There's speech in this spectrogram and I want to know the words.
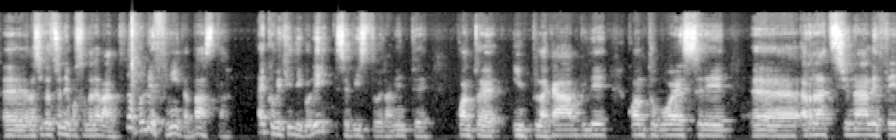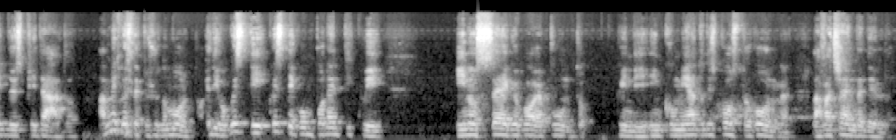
eh, la situazione possa andare avanti, no, per lui è finita, basta. Ecco perché dico lì si è visto veramente quanto è implacabile, quanto può essere eh, razionale, freddo e spietato. A me questo è piaciuto molto. E dico, questi, queste componenti qui, in ossequio poi appunto, quindi in commiato disposto con la faccenda del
